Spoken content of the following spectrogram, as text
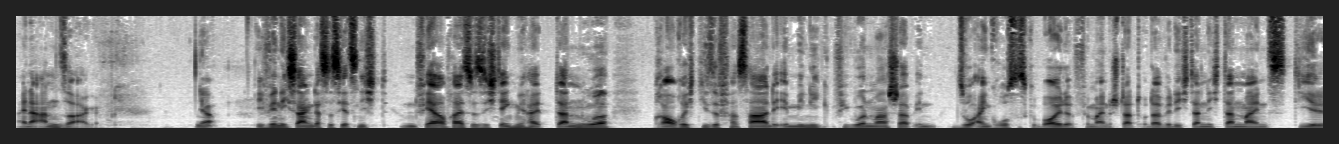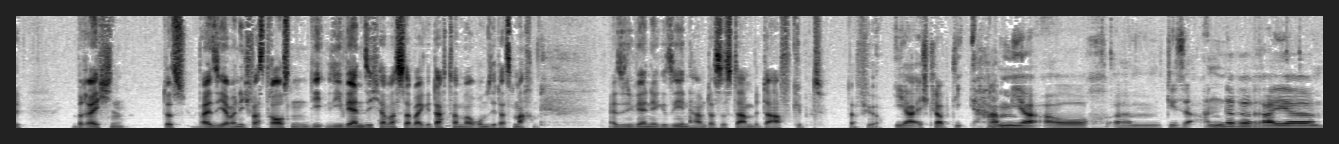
eine Ansage. Ja. Ich will nicht sagen, dass es jetzt nicht ein fairer Preis ist. Ich denke mir halt dann nur, brauche ich diese Fassade im Minifigurenmaßstab in so ein großes Gebäude für meine Stadt? Oder will ich dann nicht dann meinen Stil brechen? Das weiß ich aber nicht, was draußen. Die, die werden sich ja was dabei gedacht haben, warum sie das machen. Also die werden ja gesehen haben, dass es da einen Bedarf gibt dafür. Ja, ich glaube, die haben ja auch ähm, diese andere Reihe,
